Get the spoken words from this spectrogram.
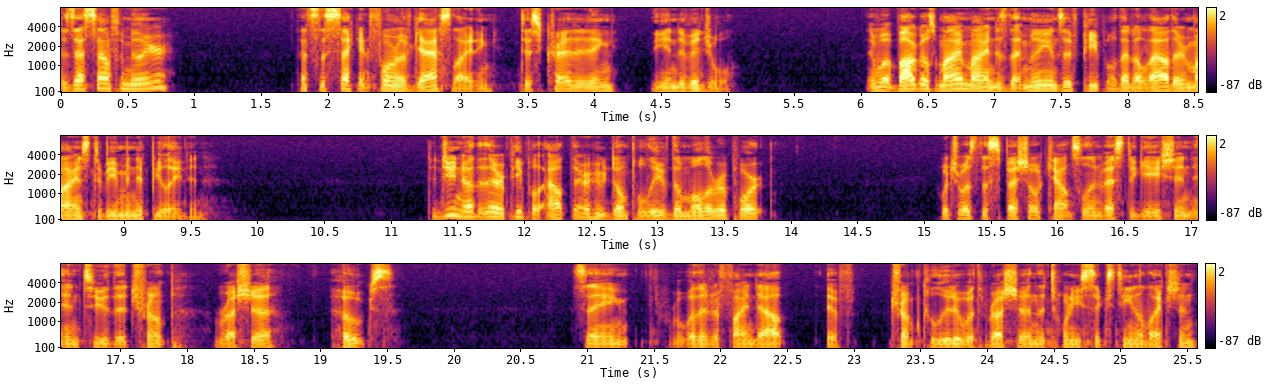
does that sound familiar? That's the second form of gaslighting, discrediting the individual. And what boggles my mind is that millions of people that allow their minds to be manipulated. Did you know that there are people out there who don't believe the Mueller report, which was the special counsel investigation into the Trump Russia hoax, saying whether to find out if Trump colluded with Russia in the 2016 election?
